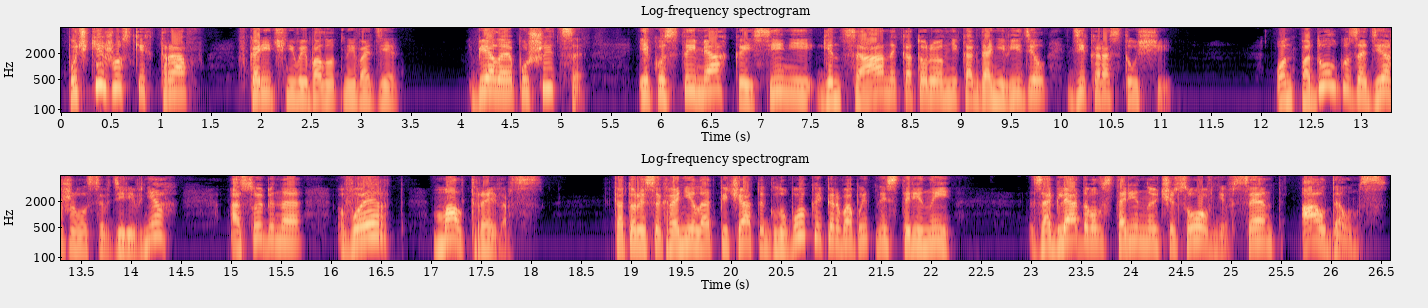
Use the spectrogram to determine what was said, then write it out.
пучки жестких трав в коричневой болотной воде, белая пушица и кусты мягкой синей генцианы, которую он никогда не видел, дико растущей. Он подолгу задерживался в деревнях, особенно в Уэрт-Малтреверс, который сохранил отпечаток глубокой первобытной старины, заглядывал в старинную часовню в Сент-Алделмс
